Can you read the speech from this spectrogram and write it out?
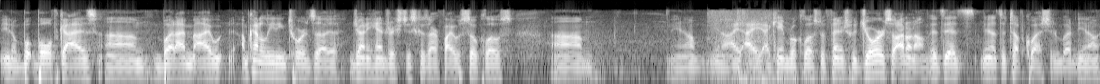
you know, both guys. Um, but I'm I'm kind of leaning towards uh, Johnny Hendricks just because our fight was so close. Um, you know, you know, I, I, I came real close to a finish with George, so I don't know. It's it's you know it's a tough question, but you know,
